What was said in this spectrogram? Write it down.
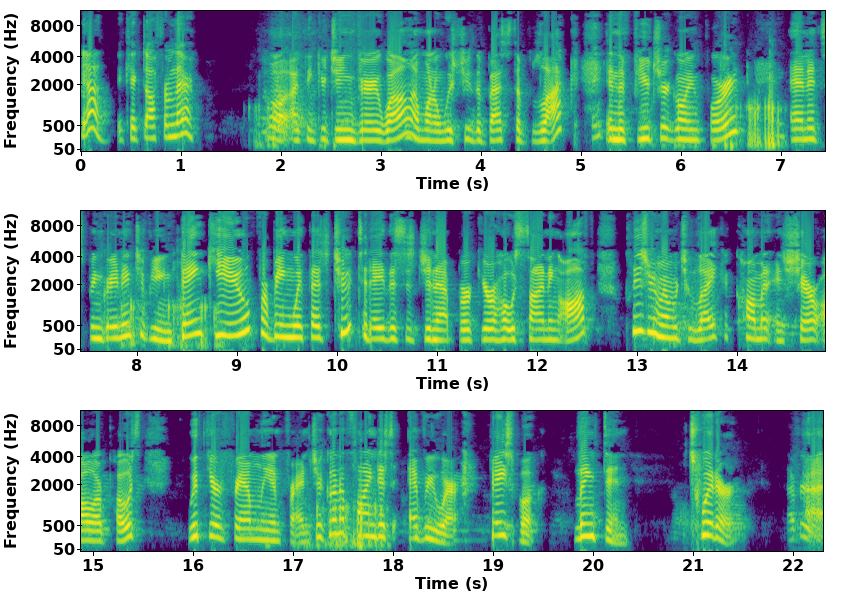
yeah, it kicked off from there. Well, I think you're doing very well. I want to wish you the best of luck in the future going forward. And it's been great interviewing. Thank you for being with us too today. This is Janette Burke, your host, signing off. Please remember to like, comment, and share all our posts with your family and friends. You're going to find us everywhere Facebook, LinkedIn, Twitter, uh,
